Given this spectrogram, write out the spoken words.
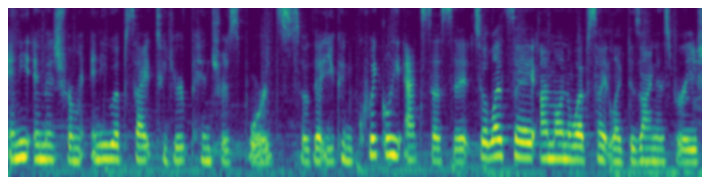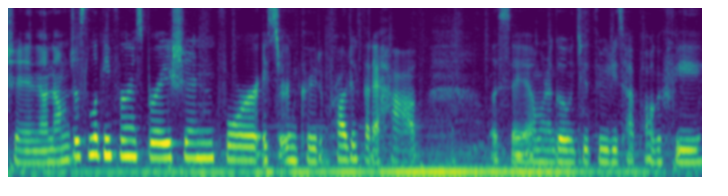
any image from any website to your Pinterest boards so that you can quickly access it. So let's say I'm on a website like Design Inspiration and I'm just looking for inspiration for a certain creative project that I have let's say I want to go into 3D typography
